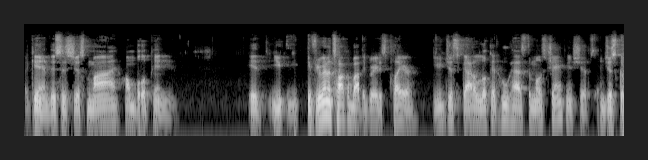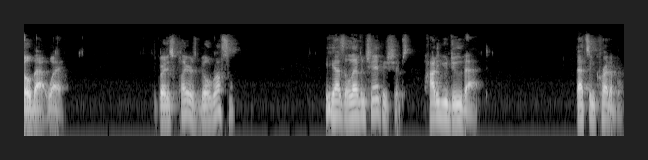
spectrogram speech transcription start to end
again, this is just my humble opinion it you if you're going to talk about the greatest player, you just got to look at who has the most championships and just go that way. Greatest player is Bill Russell. He has 11 championships. How do you do that? That's incredible.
